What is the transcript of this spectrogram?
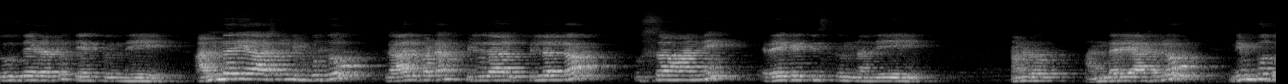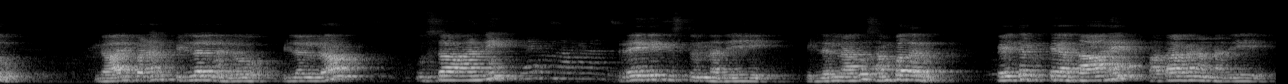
చూసేటట్లు చేస్తుంది. అందరి ఆశలు నింపుతూ గాలిపటం పిల్ల పిల్లల్లో ఉత్సాహాన్ని రేకెత్తిస్తున్నది. అవును అందరి ఆశలు నింపుతూ గాలిపటం పిల్లలలో పిల్లల్లో ఉత్సాహాన్ని రేకెత్తిస్తున్నది. పిల్లలు నాకు సంపదలు. స్వేచ్ఛ తానే పతాకనన్నది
